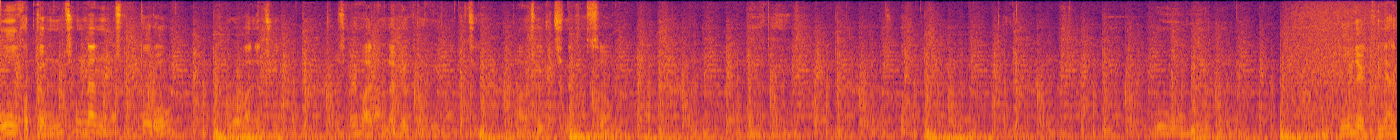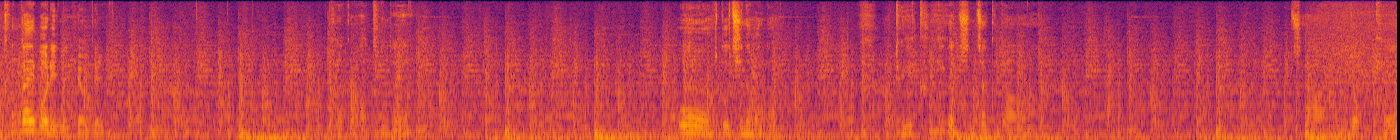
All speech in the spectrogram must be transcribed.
오 갑자기 엄청난 속도로 걸어가는 주인공 설마 남남 여기 오는 거 아니지? 아 저기로 지나갔어 오 다행이다 오, 오, 오. 문을 그냥 통과해버리는 벽을? 오, 또 지나간다. 어, 되게 크기가 진짜 크다. 자, 이렇게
